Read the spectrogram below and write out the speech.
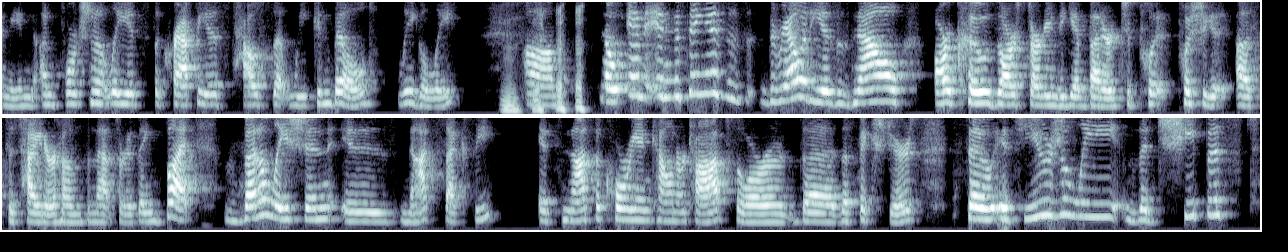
I mean, unfortunately, it's the crappiest house that we can build legally. Mm. um, so, and, and the thing is, is the reality is, is now our codes are starting to get better to put pushing us to tighter homes and that sort of thing. But ventilation is not sexy it's not the Corian countertops or the, the fixtures. So it's usually the cheapest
